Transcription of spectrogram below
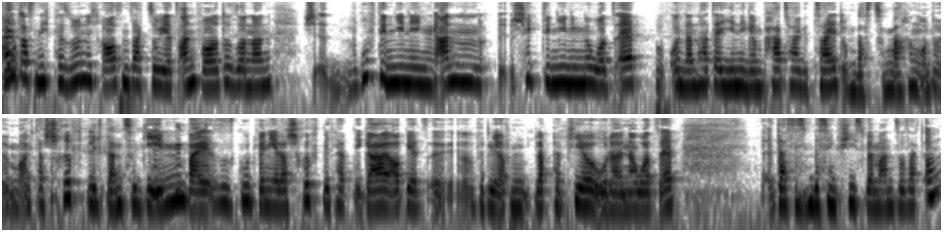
Haut das nicht persönlich raus und sagt so, jetzt antworte, sondern ruft denjenigen an, schickt denjenigen eine WhatsApp und dann hat derjenige ein paar Tage Zeit, um das zu machen und um euch das schriftlich dann zu geben, weil es ist gut, wenn ihr das schriftlich habt, egal ob jetzt äh, wirklich auf einem Blatt Papier oder in einer WhatsApp. Das ist ein bisschen fies, wenn man so sagt, und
